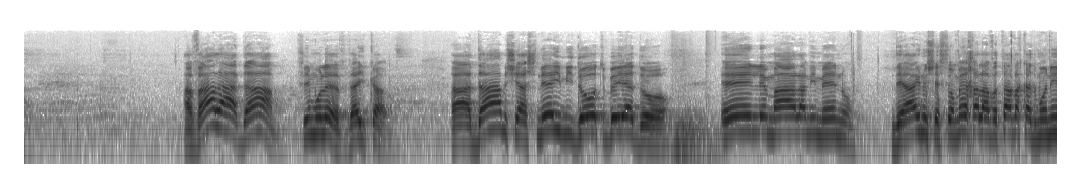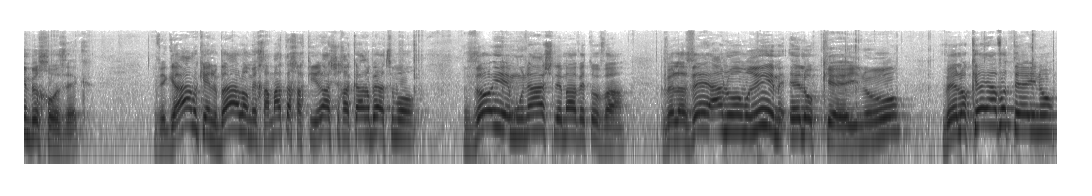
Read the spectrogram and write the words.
אבל האדם, שימו לב, זה העיקר, האדם שהשני מידות בידו, אין למעלה ממנו. דהיינו שסומך על אבותיו הקדמונים בחוזק, וגם כן בא לו מחמת החקירה שחקר בעצמו. זוהי אמונה שלמה וטובה, ולזה אנו אומרים אלוקינו ואלוקי אבותינו.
